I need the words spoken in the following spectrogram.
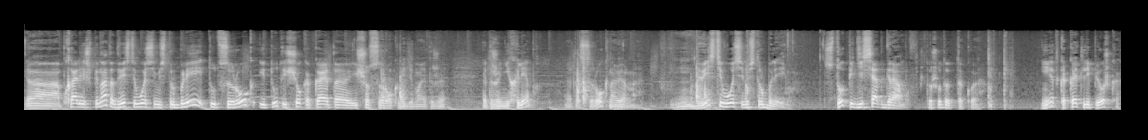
Э, пхали из шпината 280 рублей. Тут сырок и тут еще какая-то, еще сырок, видимо. Это же, это же не хлеб, это сырок, наверное. 280 рублей. 150 граммов. Что ж вот это такое? Нет, какая-то лепешка.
